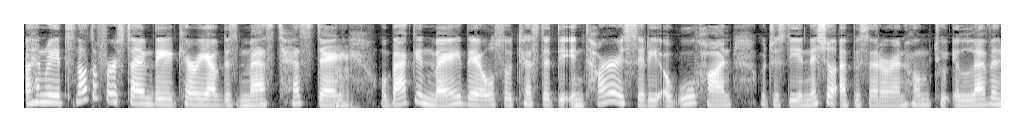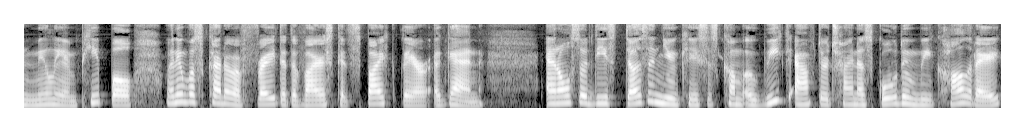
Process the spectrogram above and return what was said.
uh, Henry, it's not the first time they carry out this mass testing. Mm. Well, back in May, they also tested the entire city of Wuhan, which is the initial epicenter and home to 11 million people, when it was kind of afraid that the virus could spike there again. And also, these dozen new cases come a week after China's Golden Week holiday.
